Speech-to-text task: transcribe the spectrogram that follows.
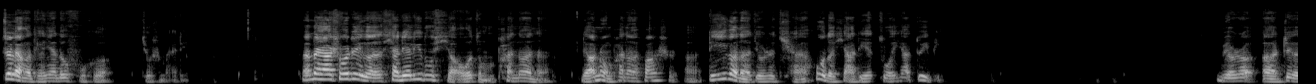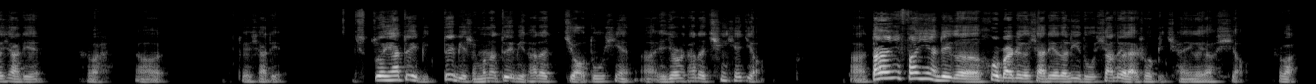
这两个条件都符合就是买点。那大家说这个下跌力度小，我怎么判断呢？两种判断方式啊，第一个呢就是前后的下跌做一下对比，你比如说呃这个下跌是吧？然后这个下跌。做一下对比，对比什么呢？对比它的角度线啊，也就是它的倾斜角啊。当然，你发现这个后边这个下跌的力度相对来说比前一个要小，是吧？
